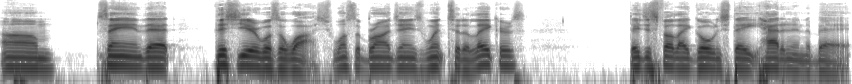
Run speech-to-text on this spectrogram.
um, saying that this year was a wash. Once LeBron James went to the Lakers, they just felt like Golden State had it in the bag.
